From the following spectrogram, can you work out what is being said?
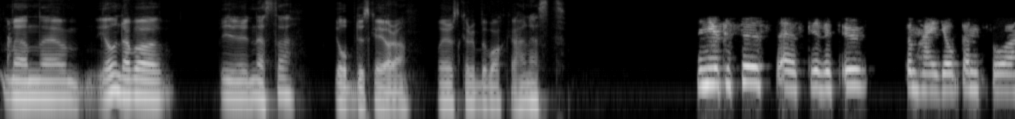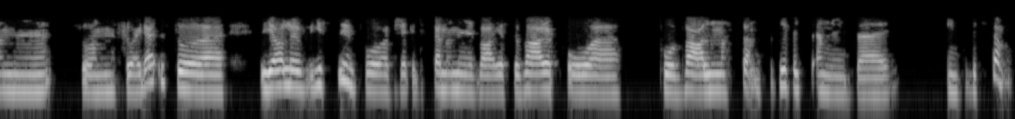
Men eh, jag undrar vad blir nästa jobb du ska göra? Vad ska du bevaka härnäst? Ni har precis eh, skrivit ut de här jobben från, eh, från Florida. Så eh, jag håller just nu på att försöka bestämma mig vad jag ska vara på, på valnatten. Så det är faktiskt ännu inte, inte bestämt.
